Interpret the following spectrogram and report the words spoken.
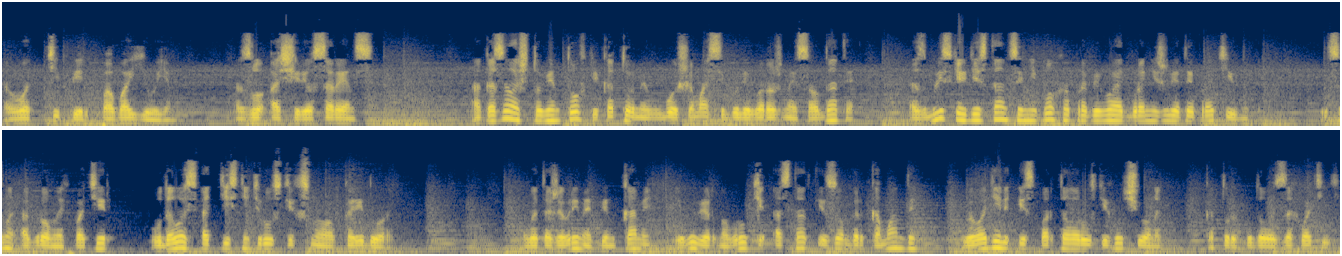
«Вот теперь повоюем», — зло ощерился Ренс. Оказалось, что винтовки, которыми в большей массе были вооружены солдаты, с близких дистанций неплохо пробивают бронежилеты противника, и ценой огромных потерь удалось оттеснить русских снова в коридоры. В это же время пинками и вывернув руки остатки зондер-команды выводили из портала русских ученых, которых удалось захватить.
